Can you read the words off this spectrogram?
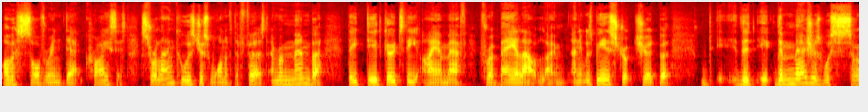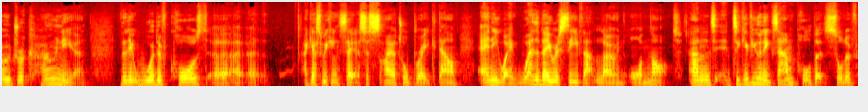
of a sovereign debt crisis. Sri Lanka was just one of the first. And remember, they did go to the IMF for a bailout loan, and it was being structured, but the, the, measures were so draconian that it would have caused a, a I guess we can say, a societal breakdown anyway, whether they receive that loan or not. And to give you an example that's sort of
